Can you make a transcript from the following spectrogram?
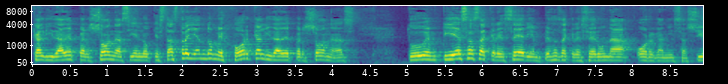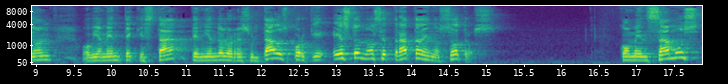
calidad de personas y en lo que estás trayendo mejor calidad de personas, tú empiezas a crecer y empiezas a crecer una organización, obviamente, que está teniendo los resultados, porque esto no se trata de nosotros. Comenzamos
